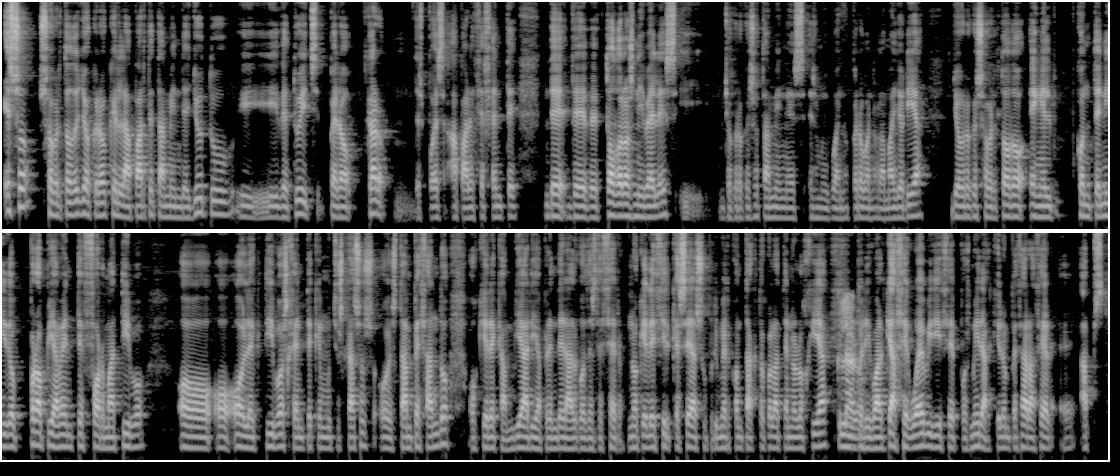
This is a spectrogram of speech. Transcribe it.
Eso, sobre todo, yo creo que en la parte también de YouTube y, de Twitch, pero claro, después aparece gente de, todos los niveles y yo creo que eso también es, muy bueno. Pero bueno, la mayoría, yo creo que sobre todo en el contenido propiamente formativo o, lectivo es gente que en muchos casos o está empezando o quiere cambiar y aprender algo desde cero. No quiere decir que sea su primer contacto con la tecnología, pero igual que hace web y dice, pues mira, quiero empezar a hacer eh, apps,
